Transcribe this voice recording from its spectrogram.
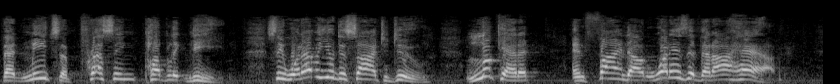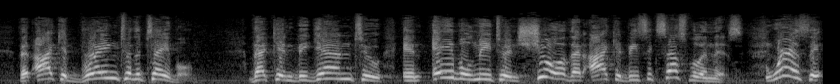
that meets a pressing public need. See, whatever you decide to do, look at it and find out what is it that I have that I could bring to the table that can begin to enable me to ensure that I could be successful in this. Where is the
